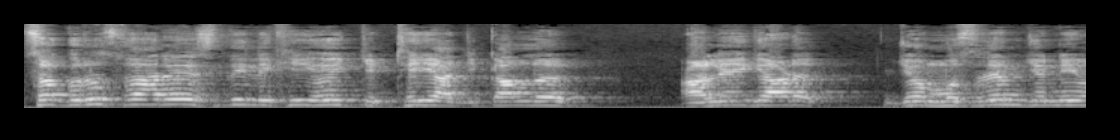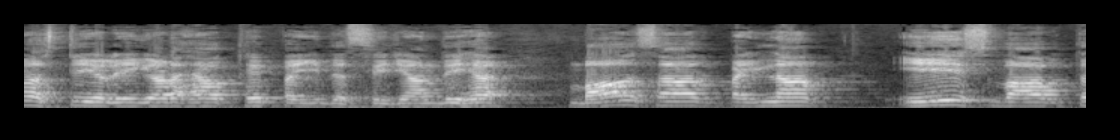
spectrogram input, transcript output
ਸੋ ਗੁਰੂ ਸਵਾਰੇ ਇਸ ਦੀ ਲਿਖੀ ਹੋਈ ਚਿੱਠੀ ਅੱਜ ਕੱਲ ਅਲੀਗੜ੍ਹ ਜੋ ਮੁਸਲਿਮ ਯੂਨੀਵਰਸਿਟੀ ਅਲੀਗੜ੍ਹ ਹੈ, ਉੱਥੇ ਪਈ ਦੱਸੀ ਜਾਂਦੀ ਹੈ। ਬਹੁਤ ਸਾਲ ਪਹਿਲਾਂ ਇਸ ਬਾਬਤ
